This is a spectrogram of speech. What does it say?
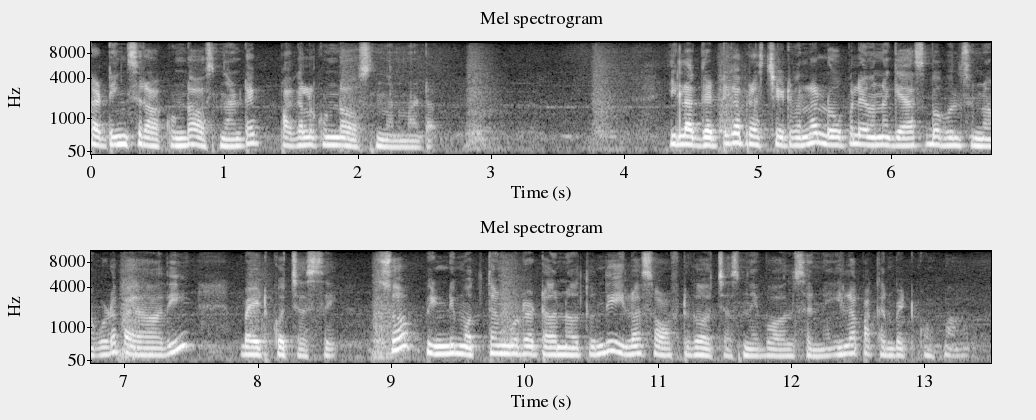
కటింగ్స్ రాకుండా వస్తుంది అంటే పగలకుండా వస్తుందన్నమాట. ఇలా గట్టిగా ప్రెస్ చేయడం వల్ల లోపల ఏమైనా గ్యాస్ బబుల్స్ ఉన్నా కూడా అది బయటకు వచ్చేస్తాయి. సో పిండి మొత్తం కూడా టర్న్ అవుతుంది. ఇలా సాఫ్ట్గా వచ్చేస్తున్నాయి బౌల్స్ అన్నీ. ఇలా పక్కన పెట్టుకుంటున్నాను.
